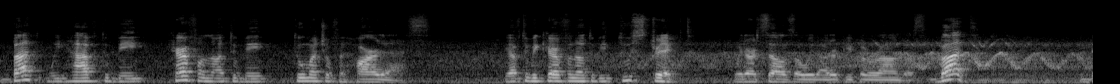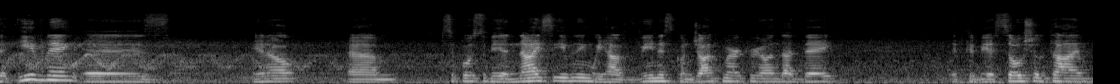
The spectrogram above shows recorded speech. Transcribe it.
But we have to be careful not to be too much of a hard ass. We have to be careful not to be too strict with ourselves or with other people around us. But the evening is, you know, um, supposed to be a nice evening. We have Venus conjunct Mercury on that day. It could be a social time.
